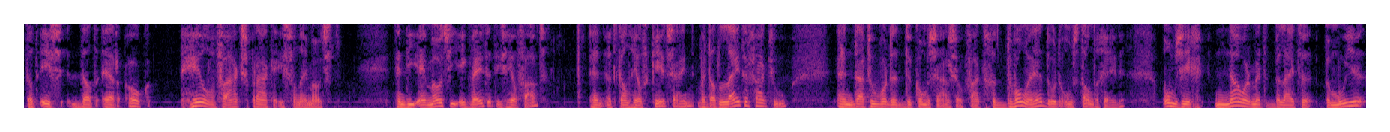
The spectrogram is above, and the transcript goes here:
dat is dat er ook heel vaak sprake is van emotie. En die emotie, ik weet het, is heel fout. En het kan heel verkeerd zijn. Maar dat leidt er vaak toe. En daartoe worden de commissarissen ook vaak gedwongen hè, door de omstandigheden... om zich nauwer met het beleid te bemoeien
